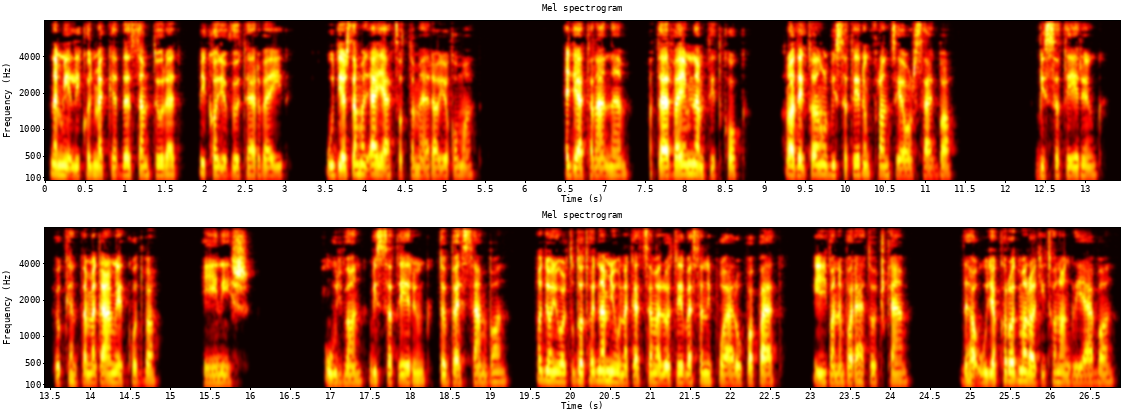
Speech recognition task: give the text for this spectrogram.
nem élik, hogy megkérdezzem tőled, mik a jövő terveid. Úgy érzem, hogy eljátszottam erre a jogomat. Egyáltalán nem. A terveim nem titkok. Haladéktalanul visszatérünk Franciaországba. Visszatérünk, hökkente meg álmélkodva. Én is. Úgy van, visszatérünk, több egy számban. Nagyon jól tudod, hogy nem jó neked szem előtt éveszteni Poáró papát. Így van-e, barátocskám? De ha úgy akarod, maradj itthon Angliában.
